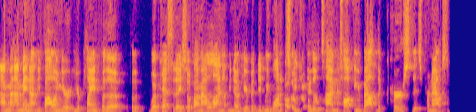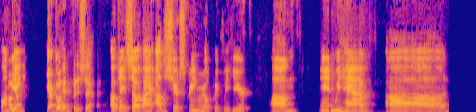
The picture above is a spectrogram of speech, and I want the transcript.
I, may not be following your, your plan for the for the webcast today. So if I'm out of line, let me know here. But did we want to oh, spend a little time talking about the curse that's pronounced upon oh, Cain? Yeah. yeah, go ahead and finish that. Okay, so if I I'll just share a screen real quickly here, um, and we have. Uh,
